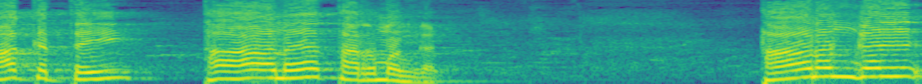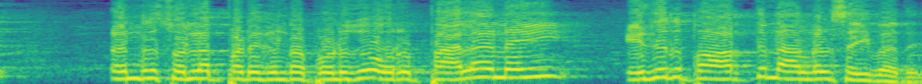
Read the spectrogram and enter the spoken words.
தாக்கத்தை தான தர்மங்கள். தானங்கள் என்று சொல்லப்படுகின்ற பொழுது ஒரு பலனை எதிர்பார்த்து நாங்கள் செய்வது.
